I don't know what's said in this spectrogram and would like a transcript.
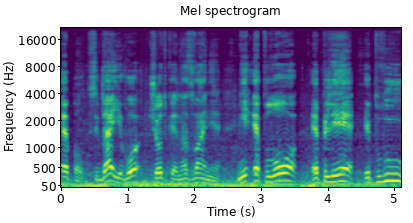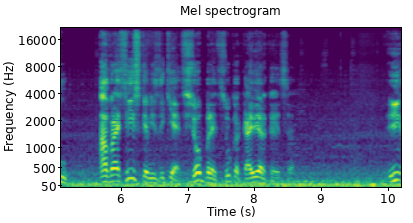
Apple, всегда его четкое название. Не Apple, Apple, Apple. А в российском языке все, блядь, сука, коверкается. И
